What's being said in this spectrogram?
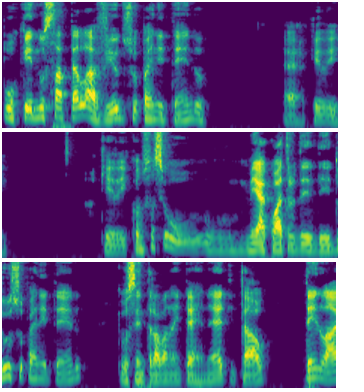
Porque no Satellaview do Super Nintendo, é aquele. aquele como se fosse o, o 64DD do Super Nintendo, que você entrava na internet e tal. Tem lá,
